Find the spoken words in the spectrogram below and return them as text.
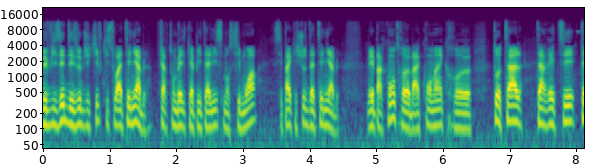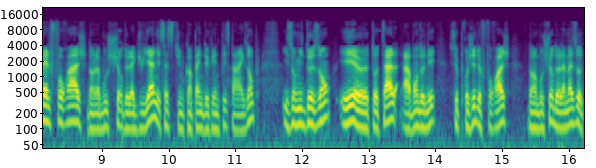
viser des objectifs qui soient atteignables. Faire tomber le capitalisme en six mois, c'est pas quelque chose d'atteignable. Mais par contre, euh, bah, convaincre euh, Total d'arrêter tel forage dans la bouchure de la Guyane, et ça c'est une campagne de Greenpeace par exemple, ils ont mis deux ans et euh, Total a abandonné ce projet de forage dans la bouchure de l'Amazon.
